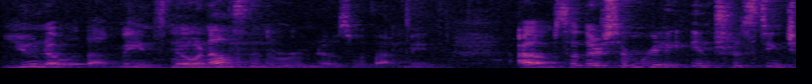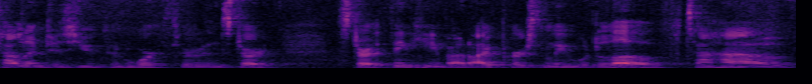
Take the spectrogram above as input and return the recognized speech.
you know what that means. No mm. one else in the room knows what that means. Um, so there's some really interesting challenges you can work through and start start thinking about. I personally would love to have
